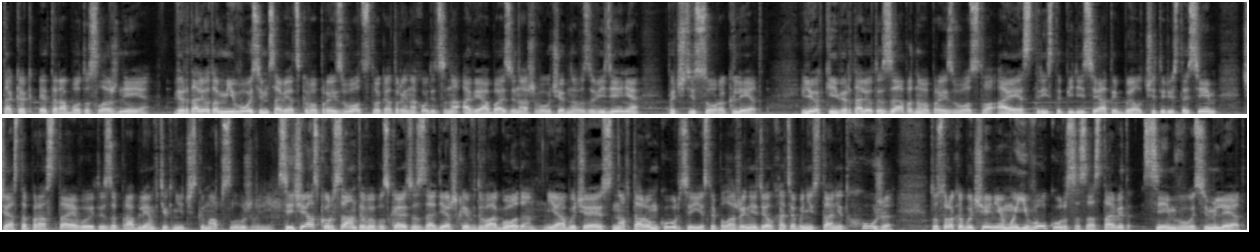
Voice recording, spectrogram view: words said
так как эта работа сложнее. Вертолетом Ми-8 советского производства, который который находится на авиабазе нашего учебного заведения почти 40 лет. Легкие вертолеты западного производства АС-350 и Бел-407 часто простаивают из-за проблем в техническом обслуживании. Сейчас курсанты выпускаются с задержкой в два года. Я обучаюсь на втором курсе, если положение дел хотя бы не станет хуже, то срок обучения моего курса составит 7-8 лет.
